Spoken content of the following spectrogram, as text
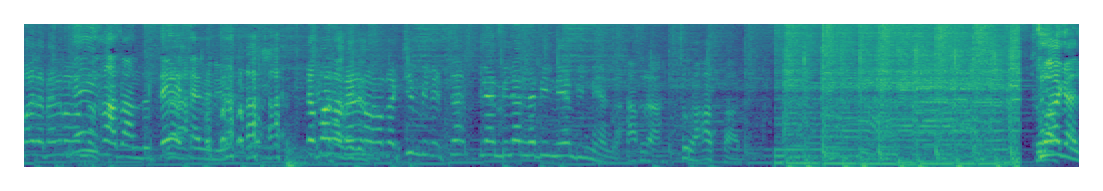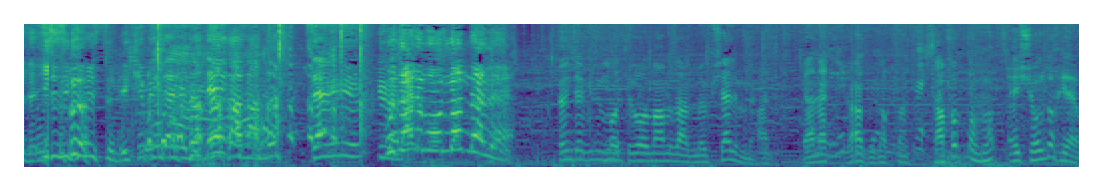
Böyle benim neyi aramda. kazandın? Neyi seviniyor? Böyle benim aramda kim bilirse bilen bilenle bilmeyen bilmeyenle. Tura. Tura at abi. Tura geldi. Siz ikinizsiniz. İkimiz neyi kazandın? Seviniyor. Bu deli bu ondan deli. Önce bizim motive olmamız lazım. Öpüşelim mi? Hadi. Yanak. Ya dudaktan. Sapık mı bu? Eş olduk ya.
